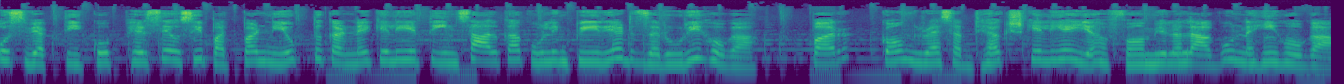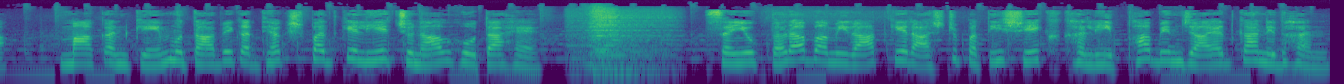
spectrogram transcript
उस व्यक्ति को फिर से उसी पद पर नियुक्त करने के लिए तीन साल का कूलिंग पीरियड ज़रूरी होगा। पर कांग्रेस अध्यक्ष के लिए यह फॉर्मूला लागू नहीं होगा। माकन के मुताबिक अध्यक्ष पद के लिए चुनाव होता है। संयुक्त अरब अमीरात के राष्ट्रपति शेख खलीफा बिन जायद का निधन।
